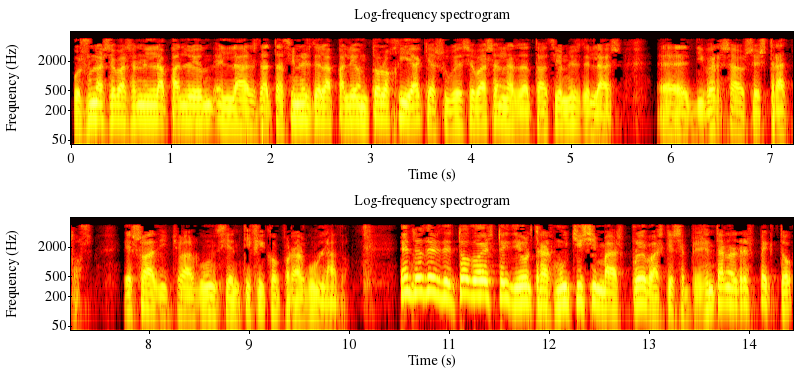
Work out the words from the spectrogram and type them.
pues unas se basan en, las dataciones de la paleontología, que a su vez se basan en las dataciones de los eh, diversos estratos. Eso ha dicho algún científico por algún lado. Entonces, de todo esto y de otras muchísimas pruebas que se presentan al respecto,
